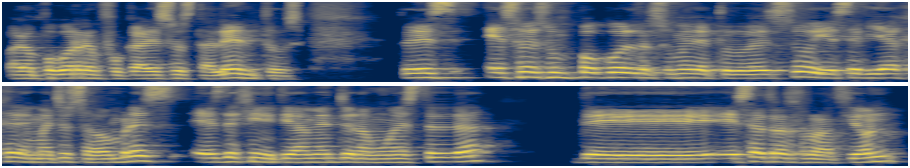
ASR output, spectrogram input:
para un poco reenfocar esos talentos? Entonces, eso es un poco el resumen de todo eso y ese viaje de machos a hombres es definitivamente una muestra de esa transformación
